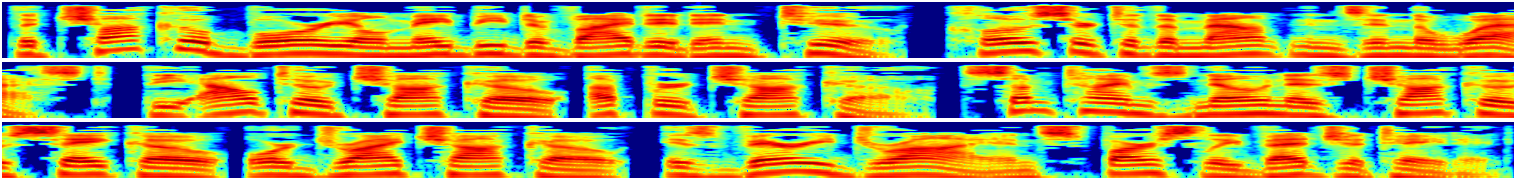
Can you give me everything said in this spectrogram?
The Chaco Boreal may be divided in two, closer to the mountains in the west, the Alto Chaco, Upper Chaco, sometimes known as Chaco Seco or Dry Chaco, is very dry and sparsely vegetated.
